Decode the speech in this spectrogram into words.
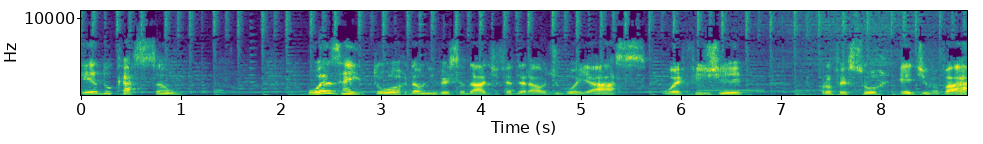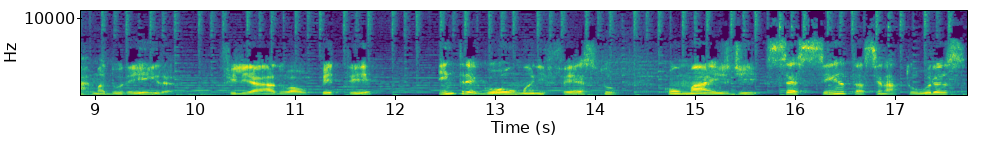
educação. O ex-reitor da Universidade Federal de Goiás, UFG, professor Edivar Madureira, filiado ao PT, entregou um manifesto com mais de 60 assinaturas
